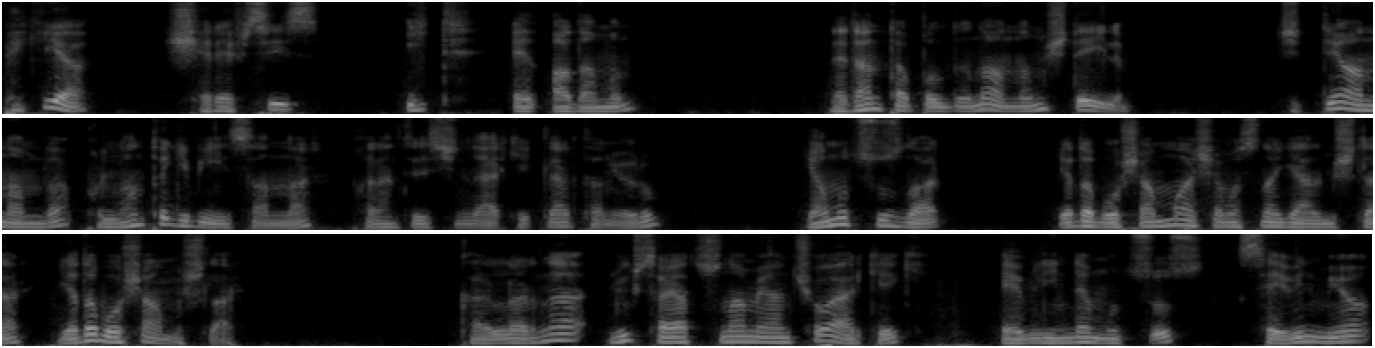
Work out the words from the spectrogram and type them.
Peki ya şerefsiz it adamın neden tapıldığını anlamış değilim. Ciddi anlamda pırlanta gibi insanlar, parantez içinde erkekler tanıyorum, ya mutsuzlar ya da boşanma aşamasına gelmişler ya da boşanmışlar. Karılarına lüks hayat sunamayan çoğu erkek evliliğinde mutsuz, sevilmiyor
